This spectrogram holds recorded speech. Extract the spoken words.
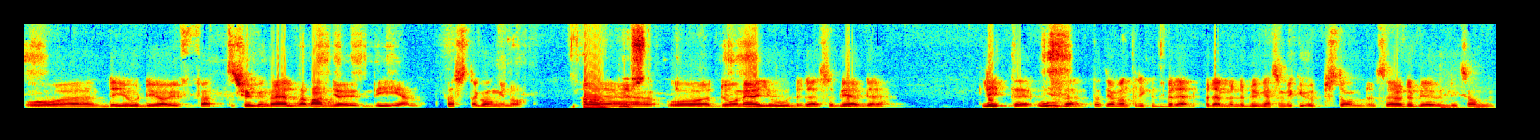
Och det gjorde jag ju för att 2011 vann jag ju VM första gången då. Ja. Eh, och då när jag gjorde det så blev det lite oväntat. Jag var inte riktigt beredd på det, men det blev ganska mycket uppståndelse och det blev liksom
